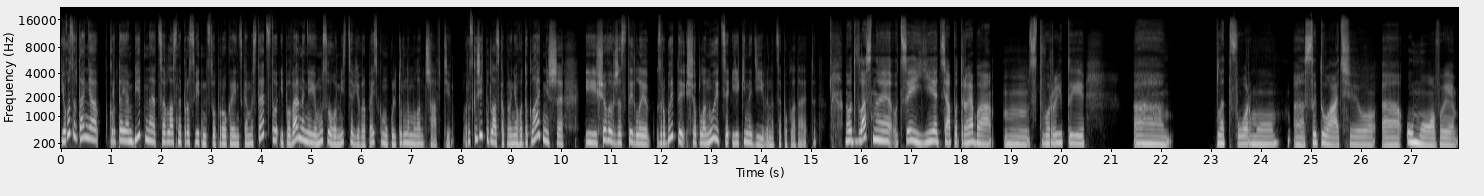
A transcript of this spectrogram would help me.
Його завдання круте й амбітне це власне просвітництво про українське мистецтво і повернення йому свого місця в європейському культурному ландшафті. Розкажіть, будь ласка, про нього докладніше, і що ви вже встигли зробити, що планується, і які надії ви на це покладаєте? Ну, от, власне, це і є ця потреба створити е, платформу, е, ситуацію, е, умови.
